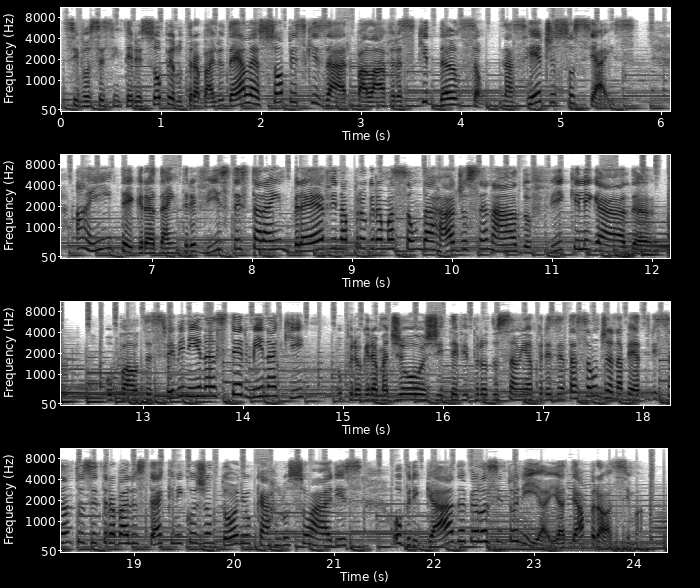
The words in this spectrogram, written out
Se você se interessou pelo trabalho dela, é só pesquisar palavras que dançam nas redes sociais. A íntegra da entrevista estará em breve na programação da Rádio Senado. Fique ligada! O Pautas Femininas termina aqui. O programa de hoje teve produção e apresentação de Ana Beatriz Santos e trabalhos técnicos de Antônio Carlos Soares. Obrigada pela sintonia e até a próxima!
